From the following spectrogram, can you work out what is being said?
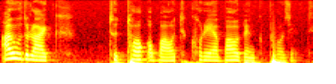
I would like to talk about Korea Biobank project.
